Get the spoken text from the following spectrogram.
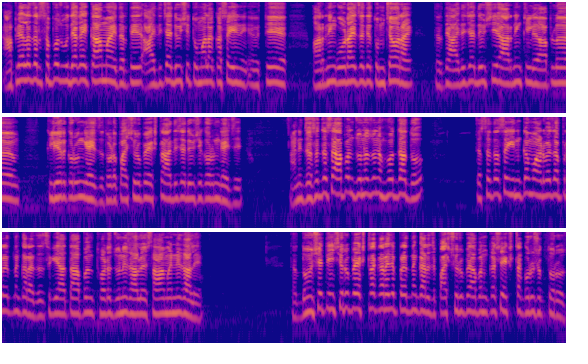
आपल्याला जर सपोज उद्या काही काम आहे तर ते आधीच्या दिवशी तुम्हाला कसं ते अर्निंग ओढायचं ते तुमच्यावर आहे. तर ते आधीच्या दिवशी अर्निंग क्लि आपलं क्लिअर करून घ्यायचं. थोडं पाचशे रुपये एक्स्ट्रा आधीच्या दिवशी करून घ्यायचे. आणि जसं जसं आपण जुनं जुनं होत जातो तसं तसं इन्कम वाढवायचा प्रयत्न करायचा जसं की आता आपण थोडं जुने झालो आहे सहा महिने झाले. तर दोनशे तीनशे रुपये एक्स्ट्रा करायचे प्रयत्न करायचे. पाचशे रुपये आपण कसे एक्स्ट्रा करू शकतो रोज?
